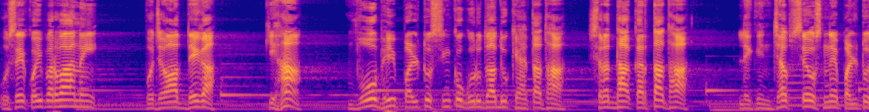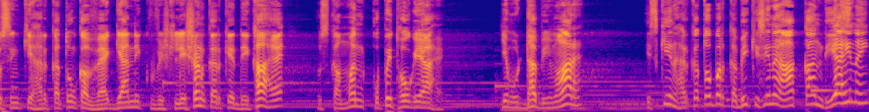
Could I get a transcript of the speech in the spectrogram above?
उसे कोई परवाह नहीं। वो जवाब देगा कि हाँ वो भी पलटू सिंह को गुरु दादू कहता था, श्रद्धा करता था, लेकिन जब से उसने पलटू सिंह की हरकतों का वैज्ञानिक विश्लेषण करके देखा है, उसका मन कुपित हो गया है। ये बुढ़ा बीमार है। इसकी इन हरकतों पर कभी किसी ने आँख कान दिया ही नहीं।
